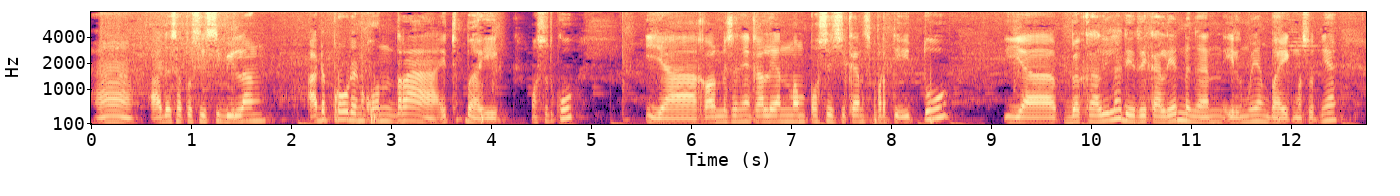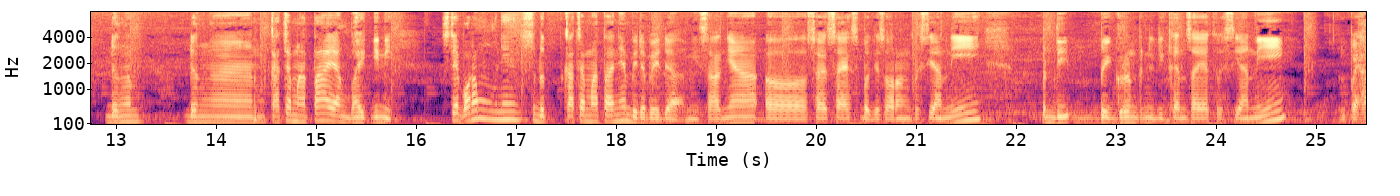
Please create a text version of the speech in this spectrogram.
Nah ada satu sisi bilang ada pro dan kontra itu baik. Maksudku iya kalau misalnya kalian memposisikan seperti itu ya bekalilah diri kalian dengan ilmu yang baik. Maksudnya dengan dengan kacamata yang baik gini. Setiap orang punya sudut kacamatanya beda-beda. Misalnya uh, saya saya sebagai seorang Kristiani pendi background pendidikan saya Kristiani UPH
